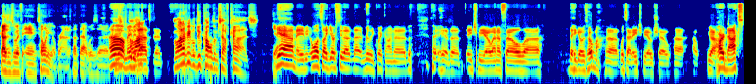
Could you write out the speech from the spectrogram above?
cousins with Antonio Brown. I thought that was. Uh, oh, maybe that's of, it. A lot of people do call themselves cuz. Yeah. yeah. maybe. Well, it's like you ever see that, that really quick on uh, the the, the HBO NFL uh, he goes, "Oh my, uh, what's that HBO show? Uh, oh, yeah, Hard Knocks."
